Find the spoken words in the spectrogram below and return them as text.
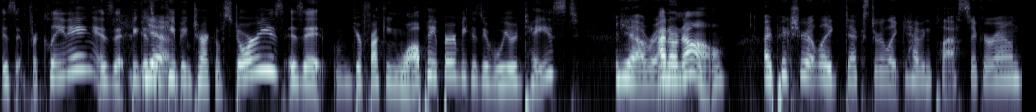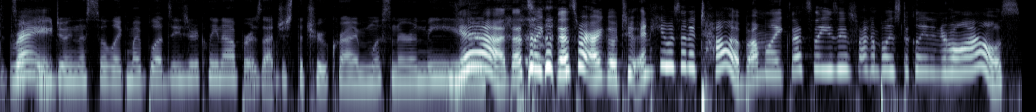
is it for cleaning? Is it because you're keeping track of stories? Is it your fucking wallpaper because you have weird taste? Yeah, right. I don't know. I picture it like Dexter, like having plastic around. It's like, are you doing this so like my blood's easier to clean up, or is that just the true crime listener in me? Yeah, that's like that's where I go to. And he was in a tub. I'm like, that's the easiest fucking place to clean in your whole house.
